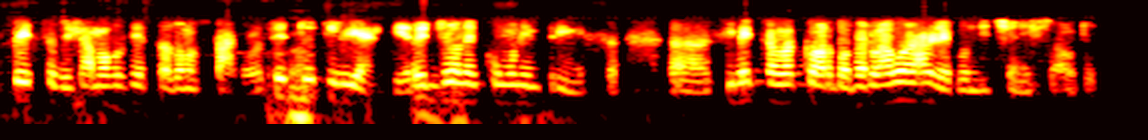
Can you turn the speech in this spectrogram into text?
spesso diciamo così è stato un ostacolo. Se oh. tutti gli enti, regione e comune in primis, si mettono d'accordo per lavorare, le condizioni ci sono tutte.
